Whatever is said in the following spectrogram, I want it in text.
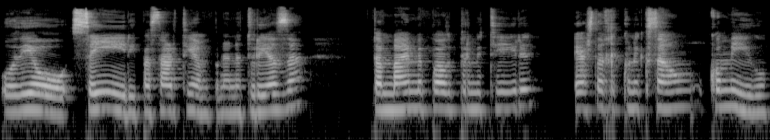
ou de eu sair e passar tempo na natureza, também me pode permitir esta reconexão comigo.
